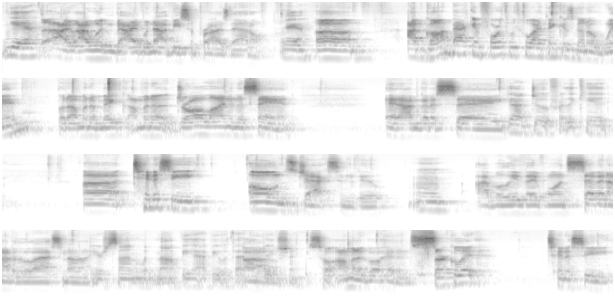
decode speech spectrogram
Yeah, I, I wouldn't I would not be surprised at all. yeah. Um, I've gone back and forth with who I think is going to win, but I'm going to make I'm going to draw a line in the sand and I'm going to say you gotta do it for the kid. uh, Tennessee owns Jacksonville. Mm. I believe they've won 7 out of the last 9. Your son would not be happy with that Um, prediction. so I'm gonna go ahead and circle it. Tennessee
